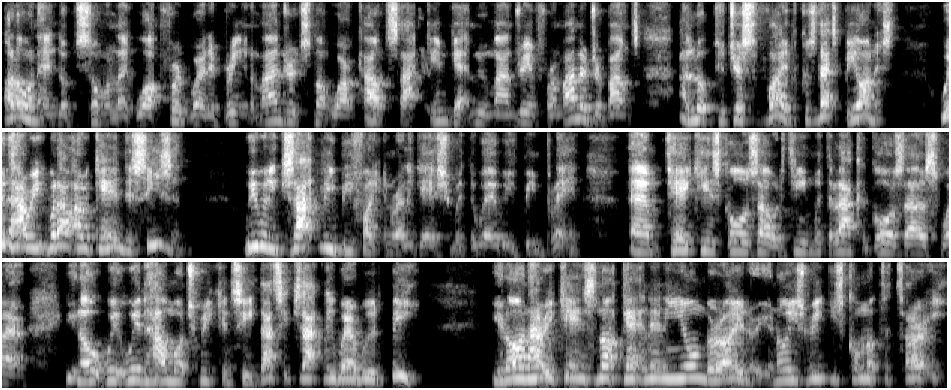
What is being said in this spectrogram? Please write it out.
I don't want to end up someone like Watford where they bring in a manager, it's not work out, sack him, get a new manager for a manager bounce, and look to justify it. Because let's be honest, with Harry, without Harry Kane this season, we would exactly be fighting relegation with the way we've been playing. Um, take his goals out of the team with the lack of goals elsewhere, you know, with, with how much we can see. That's exactly where we would be. You know, and Harry Kane's not getting any younger either. You know, he's he's coming up to 30.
